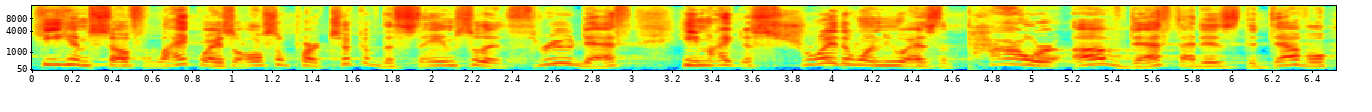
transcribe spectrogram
he himself likewise also partook of the same, so that through death he might destroy the one who has the power of death, that is, the devil,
